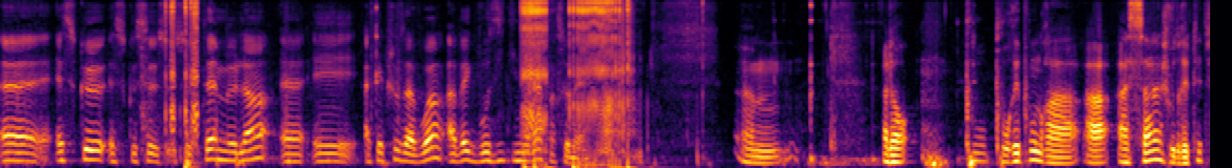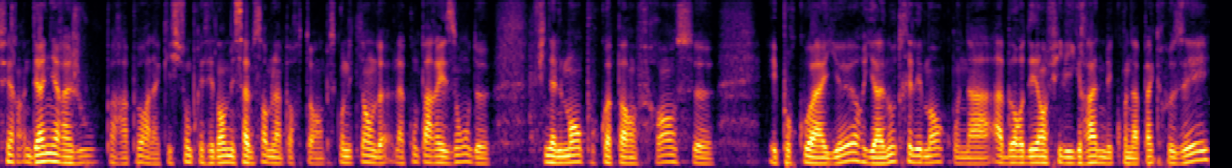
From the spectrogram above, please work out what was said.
Euh, est-ce que, -ce, thème-là euh, a quelque chose à voir avec vos itinéraires personnels? Alors, pour, pour, répondre à, à, à, ça, je voudrais peut-être faire un dernier ajout par rapport à la question précédente, mais ça me semble important, parce qu'on était dans la, la, comparaison de finalement pourquoi pas en France euh, et pourquoi ailleurs. Il y a un autre élément qu'on a abordé en filigrane, mais qu'on n'a pas creusé.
